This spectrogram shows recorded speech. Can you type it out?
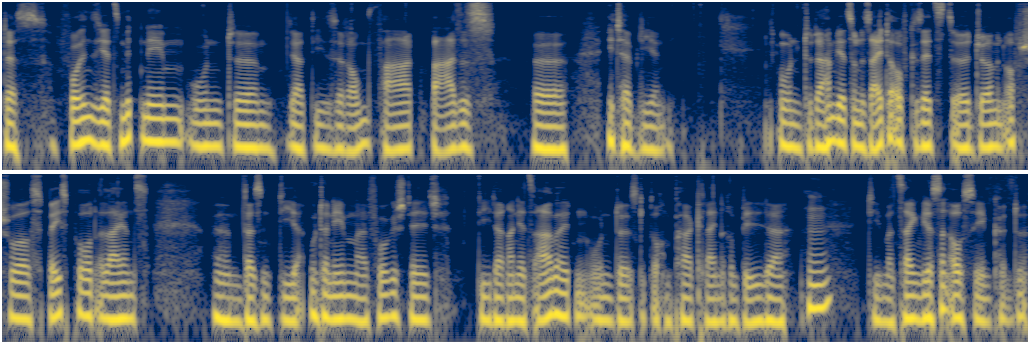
das wollen sie jetzt mitnehmen und ähm, ja, diese Raumfahrtbasis äh, etablieren. Und da haben die jetzt so eine Seite aufgesetzt, äh, German Offshore Spaceport Alliance. Ähm, da sind die Unternehmen mal vorgestellt, die daran jetzt arbeiten und äh, es gibt auch ein paar kleinere Bilder, hm. die mal zeigen, wie das dann aussehen könnte.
